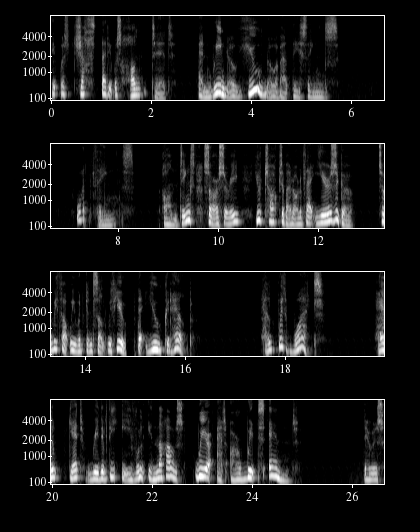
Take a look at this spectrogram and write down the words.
It was just that it was haunted. And we know you know about these things. What things? Hauntings, sorcery. You talked about all of that years ago. So we thought we would consult with you, that you could help. Help with what? Help get rid of the evil in the house. We're at our wits' end. There was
